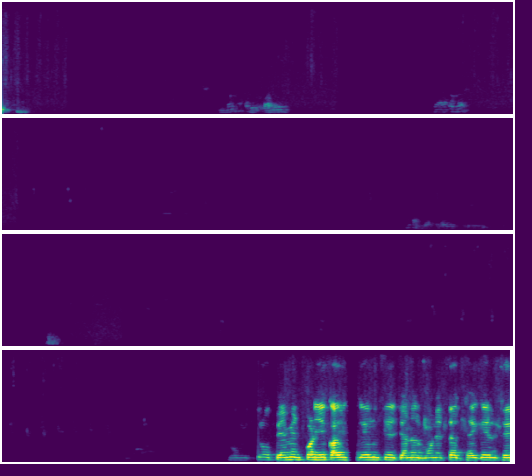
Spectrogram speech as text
મિત્રો પેમેન્ટ પણ એક આવી ગયેલું છે ચેનલ મોનેટાઇઝ થઈ ગયેલું છે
